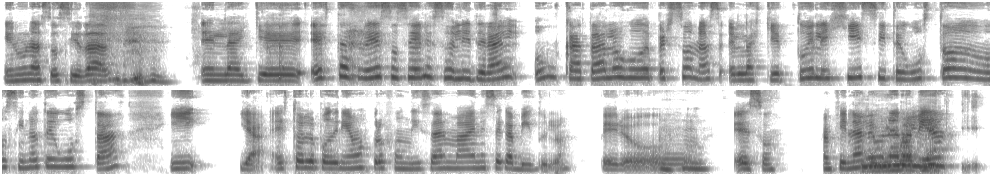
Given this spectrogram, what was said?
en una sociedad en la que estas redes sociales son literal un catálogo de personas en las que tú elegís si te gusta o si no te gusta. Y ya, esto lo podríamos profundizar más en ese capítulo. Pero Ujú. eso, al final es una realidad. Y,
